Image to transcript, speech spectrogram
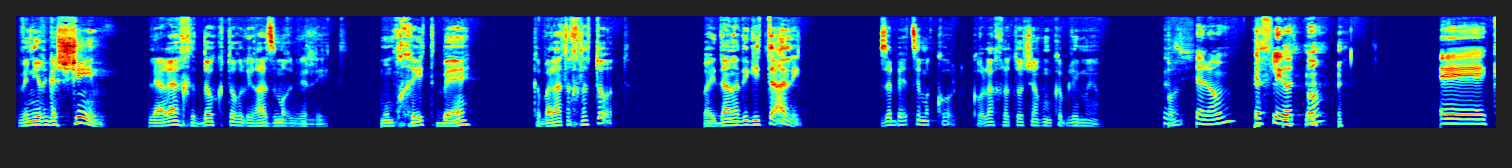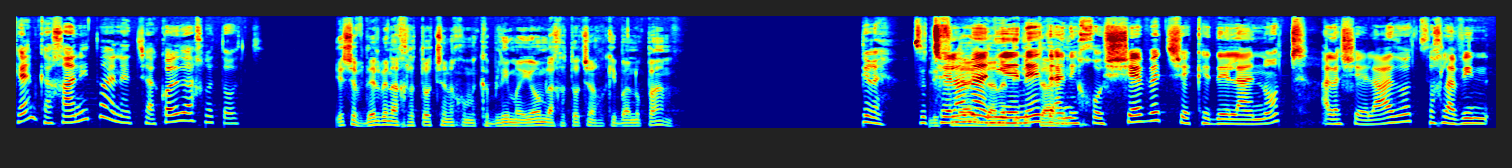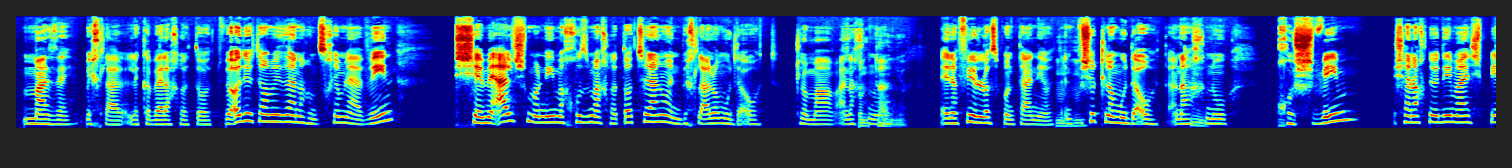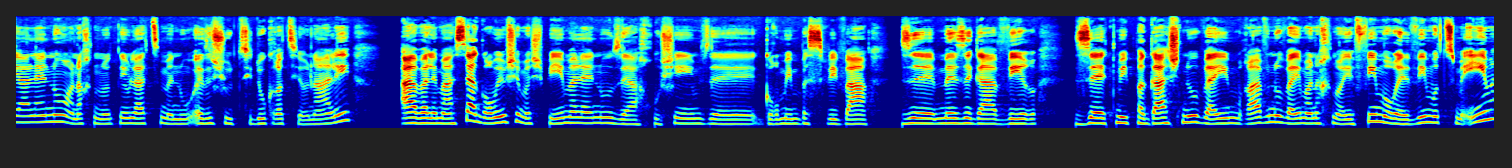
ונרגשים לארח את דוקטור לירז מרגלית, מומחית בקבלת החלטות בעידן הדיגיטלי. זה בעצם הכל, כל ההחלטות שאנחנו מקבלים היום. נכון? שלום, כיף להיות פה. אה, כן, ככה אני טוענת, שהכל זה החלטות. יש הבדל בין ההחלטות שאנחנו מקבלים היום להחלטות שאנחנו קיבלנו פעם? תראה, זאת שאלה מעניינת. אני חושבת שכדי לענות על השאלה הזאת, צריך להבין מה זה בכלל לקבל החלטות. ועוד יותר מזה, אנחנו צריכים להבין שמעל 80% מההחלטות שלנו הן בכלל לא מודעות. כלומר, אנחנו... ספונטניות. הן אפילו לא ספונטניות, mm-hmm. הן פשוט לא מודעות. אנחנו mm-hmm. חושבים שאנחנו יודעים מה השפיע עלינו, אנחנו נותנים לעצמנו איזשהו צידוק רציונלי, אבל למעשה הגורמים שמשפיעים עלינו זה החושים, זה גורמים בסביבה, זה מזג האוויר, זה את מי פגשנו, והאם רבנו, והאם אנחנו עייפים או רעבים או צמאים,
